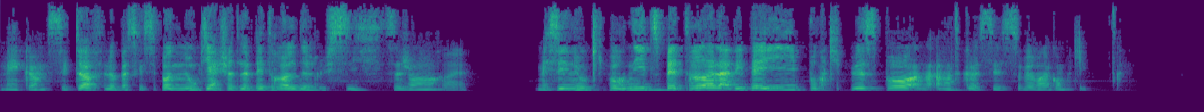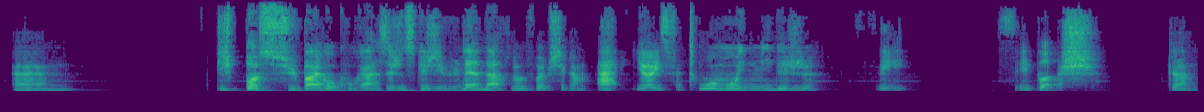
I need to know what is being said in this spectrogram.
mais comme, c'est tough, là, parce que c'est pas nous qui achètent le pétrole de Russie. C'est genre, Ouais. mais c'est nous qui fournit du pétrole à des pays pour qu'ils puissent pas, en, en tout cas, c'est, vraiment compliqué. Euh, puis je suis pas super au courant, c'est juste que j'ai vu la date l'autre fois, puis j'étais comme, ah, il se fait trois mois et demi déjà. C'est, c'est poche. Comme,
